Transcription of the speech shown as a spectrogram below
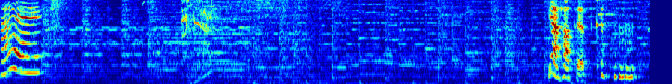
Hi! Yeah, Hoppip. Aww.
